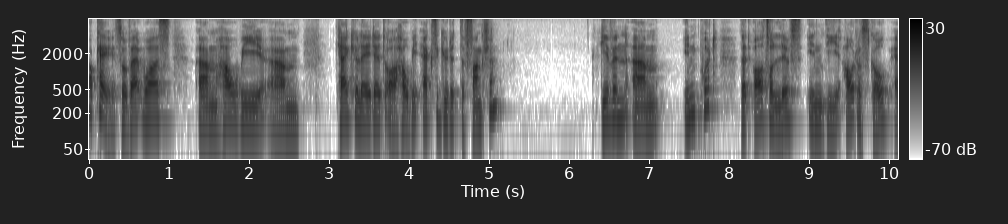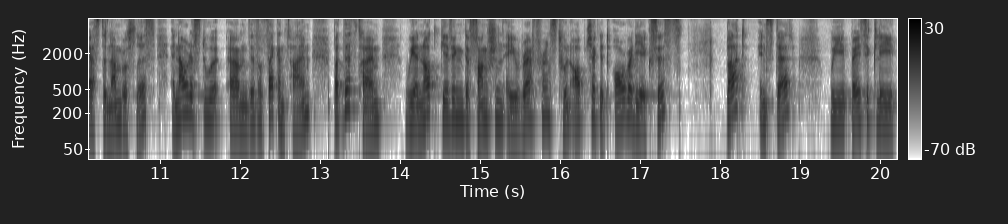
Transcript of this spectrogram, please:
Okay, so that was um, how we um, calculated or how we executed the function given um, input that also lives in the outer scope as the numbers list. And now let's do um, this a second time. But this time we are not giving the function a reference to an object that already exists, but instead we basically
